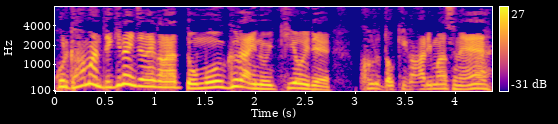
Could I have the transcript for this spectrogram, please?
これ我慢できないんじゃないかなって思うぐらいの勢いで来る時がありますね。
